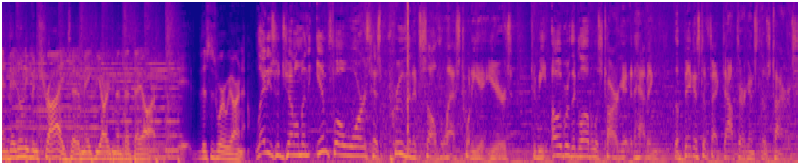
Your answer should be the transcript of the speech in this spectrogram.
and they don't even try to make the argument that they are. This is where we are now. Ladies and gentlemen, InfoWars has proven itself the last 28 years to be over the globalist target and having the biggest effect out there against those tyrants.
